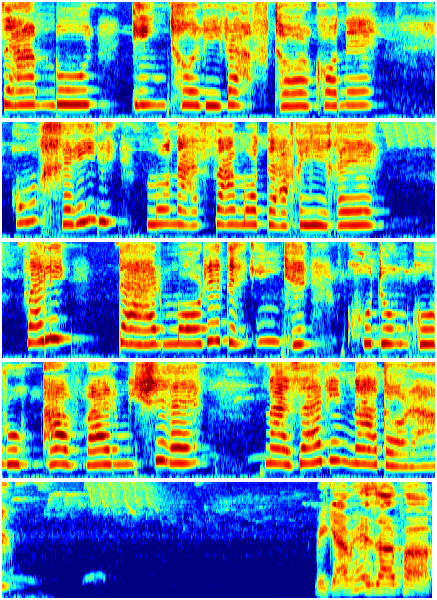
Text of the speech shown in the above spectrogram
زنبور اینطوری رفتار کنه. اون خیلی منظم و دقیقه. ولی در مورد اینکه کدوم گروه اول میشه نظری ندارم. میگم هزار پا.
